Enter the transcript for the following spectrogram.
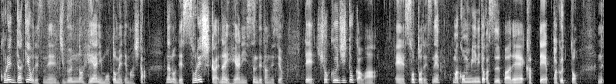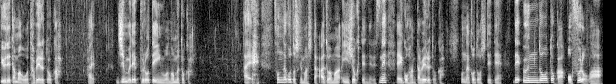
これだけをですね、自分の部屋に求めてました。なので、それしかない部屋に住んでたんですよ。で、食事とかは、えー外ですね。まあ、コンビニとかスーパーで買ってパクッとゆで卵を食べるとか、はい。ジムでプロテインを飲むとか、はい。そんなことしてました。あとはまあ飲食店でですね、えーご飯食べるとか、そんなことをしてて。で、運動とかお風呂は、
